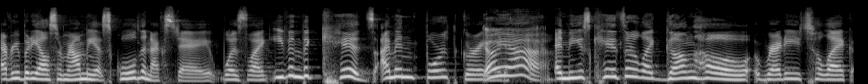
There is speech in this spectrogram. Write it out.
everybody else around me at school the next day was like even the kids i'm in fourth grade Oh, yeah. and these kids are like gung-ho ready to like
